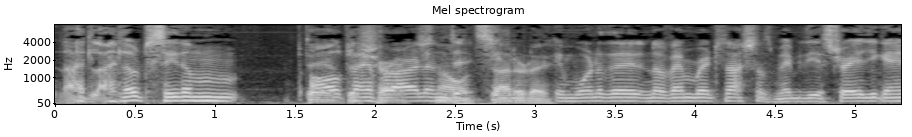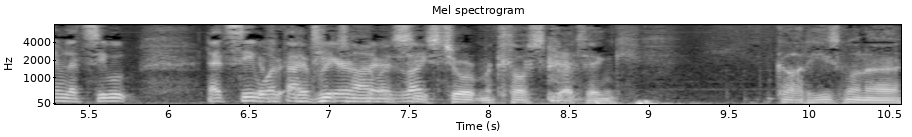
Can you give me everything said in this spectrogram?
I'd, I'd, I'd love to see them all playing for Ireland on in- Saturday. in, one of the November internationals. Maybe the Australia game. Let's see. What, let's see what every, that every tier time I see like. Stuart McCloskey, I think, God, he's going to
